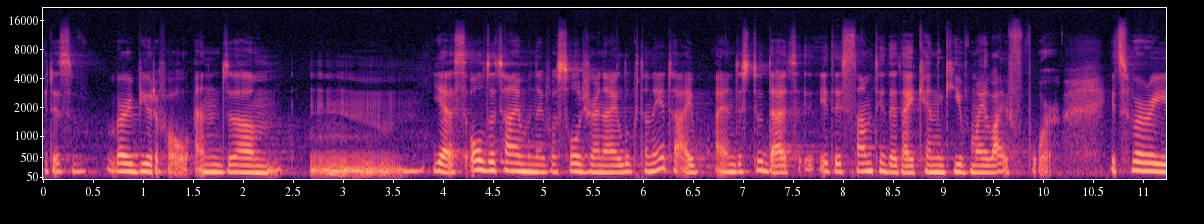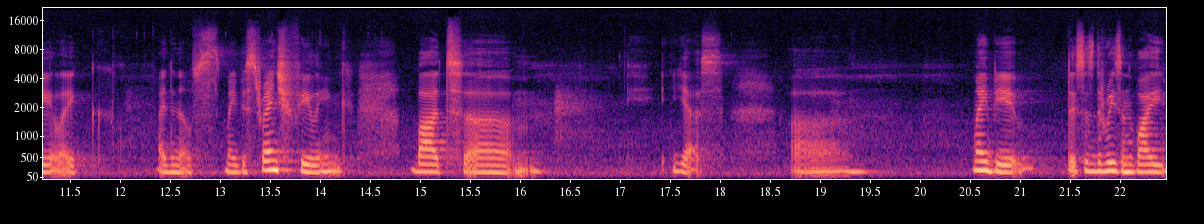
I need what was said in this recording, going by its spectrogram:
It is very beautiful, and um, mm, yes, all the time when I was soldier and I looked on it, I, I understood that it is something that I can give my life for. It's very like, I don't know, maybe strange feeling, but um, yes, uh, maybe this is the reason why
